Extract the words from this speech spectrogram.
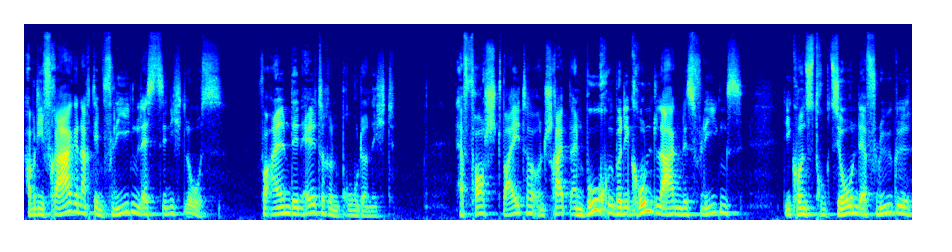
Aber die Frage nach dem Fliegen lässt sie nicht los, vor allem den älteren Bruder nicht. Er forscht weiter und schreibt ein Buch über die Grundlagen des Fliegens, die Konstruktion der Flügel,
